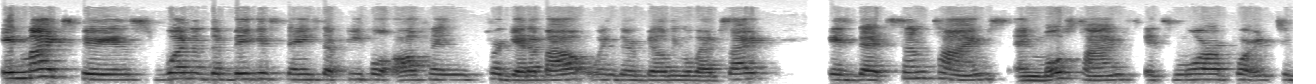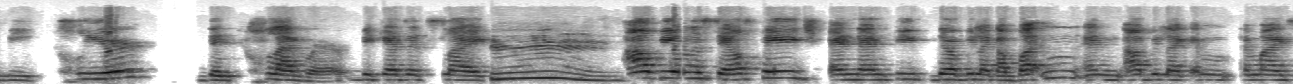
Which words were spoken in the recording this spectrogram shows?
in my experience one of the biggest things that people often forget about when they're building a website is that sometimes and most times it's more important to be clear than clever because it's like mm. I'll be on a sales page and then people, there'll be like a button and I'll be like, am, am I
